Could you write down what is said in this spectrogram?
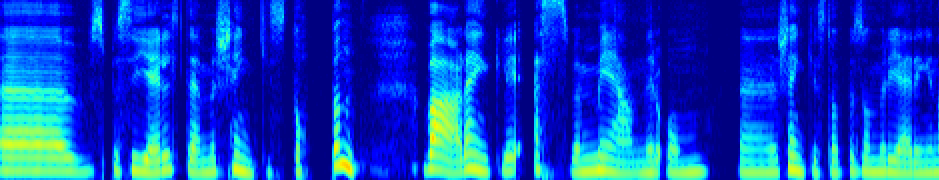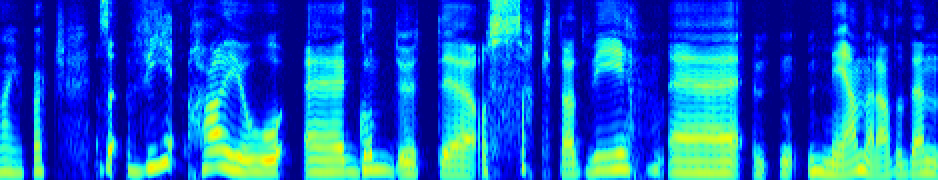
eh, spesielt det med skjenkestoppen. Hva er det egentlig SV mener om eh, skjenkestoppen som regjeringen har innført? Altså, vi har jo eh, gått ut eh, og sagt at vi eh, mener at den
